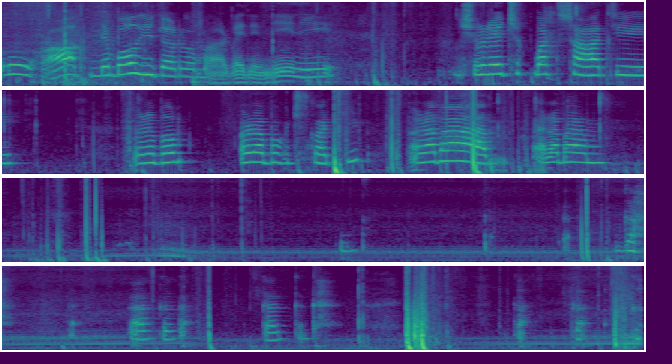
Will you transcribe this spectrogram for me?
Oha ne valizlerim var benim yeni. Şuraya çıkmak saati. Arabam, arabamı çıkartayım. Arabam, arabam. Ga. Ga ga ga. Ga ga ga. Ga ga ga. Ga ga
